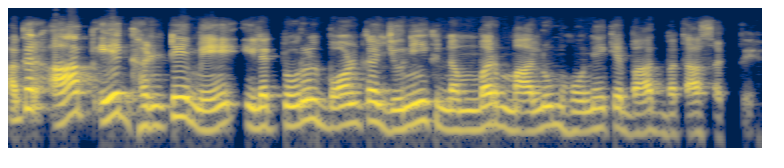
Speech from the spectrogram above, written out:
अगर आप एक घंटे में इलेक्टोरल बॉन्ड का यूनिक नंबर मालूम होने के बाद बता सकते हैं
